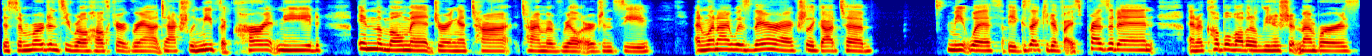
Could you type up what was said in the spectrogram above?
this emergency rural healthcare grant to actually meet the current need in the moment during a time time of real urgency. And when I was there, I actually got to meet with the executive vice president and a couple of other leadership members.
